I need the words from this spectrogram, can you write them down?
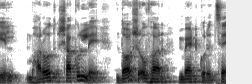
গিল। ভারত সাকুল্যে দশ ওভার ব্যাট করেছে।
